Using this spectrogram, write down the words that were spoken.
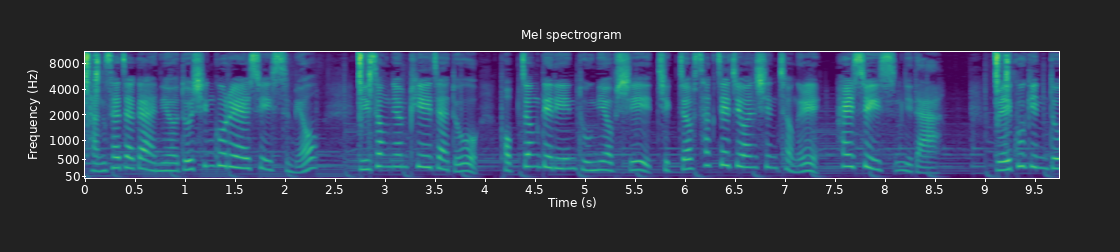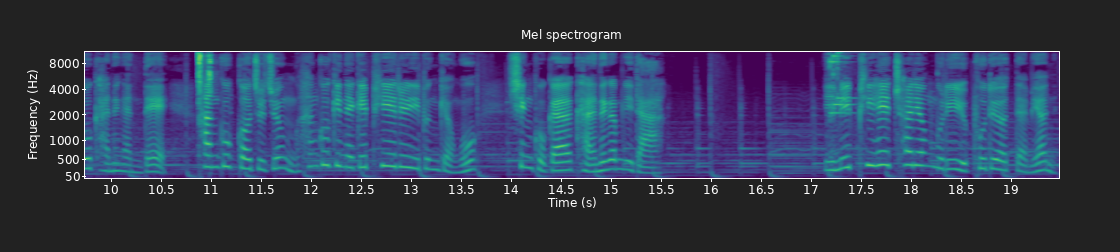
당사자가 아니어도 신고를 할 수 있으며 미성년 피해자도 법정 대리인 동의 없이 직접 삭제 지원 신청을 할 수 있습니다. 외국인도 가능한데 한국 거주 중 한국인에게 피해를 입은 경우 신고가 가능합니다. 이미 피해 촬영물이 유포되었다면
